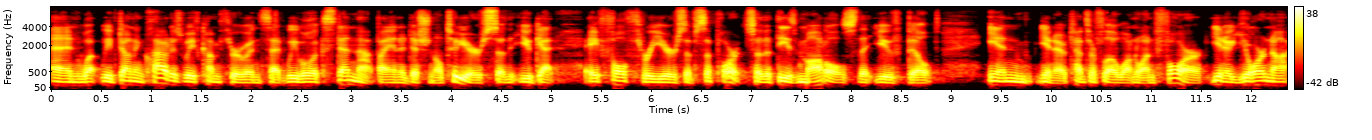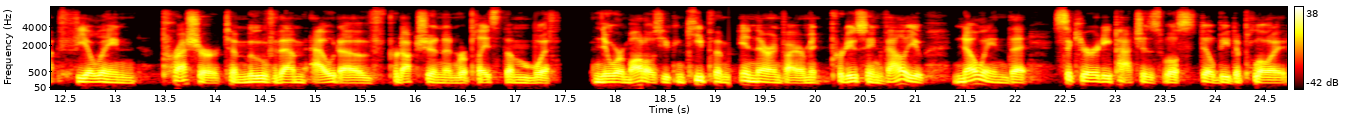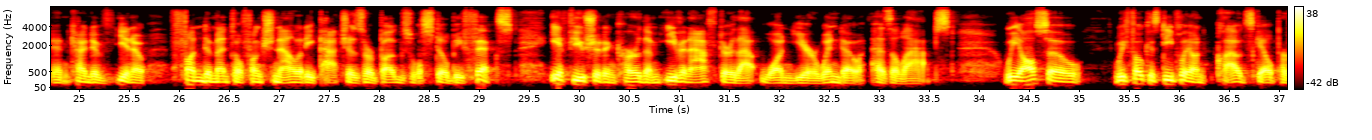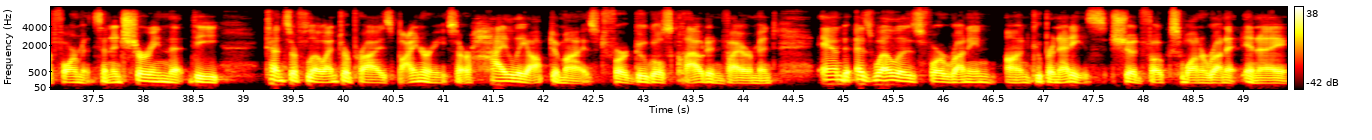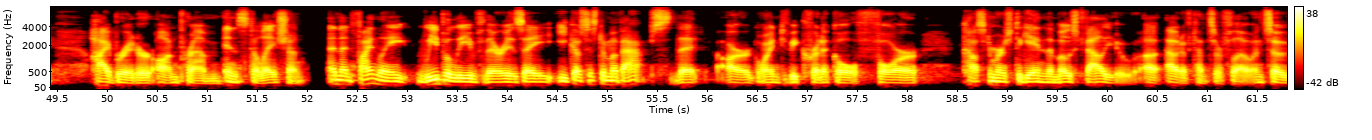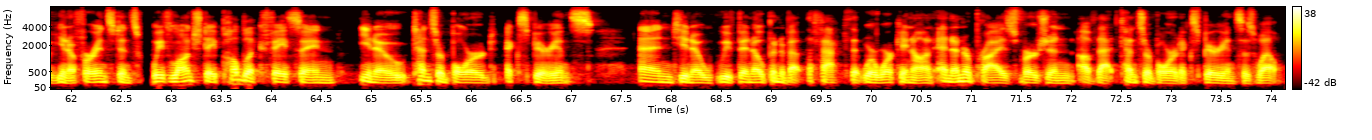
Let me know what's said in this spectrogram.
And what we've done in cloud is we've come through and said we will extend that by an additional two years so that you get a full three years of support so that these models that you've built in, you know, TensorFlow 114, you know, you're not feeling pressure to move them out of production and replace them with newer models. You can keep them in their environment producing value, knowing that security patches will still be deployed and kind of, you know, fundamental functionality patches or bugs will still be fixed if you should incur them even after that one year window has elapsed. We also, we focus deeply on cloud scale performance and ensuring that the TensorFlow Enterprise binaries are highly optimized for Google's cloud environment and as well as for running on Kubernetes, should folks want to run it in a hybrid or on-prem installation. And then finally, we believe there is a ecosystem of apps that are going to be critical for customers to gain the most value uh, out of TensorFlow. And so, you know, for instance, we've launched a public facing, you know, TensorBoard experience and, you know, we've been open about the fact that we're working on an enterprise version of that TensorBoard experience as well.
